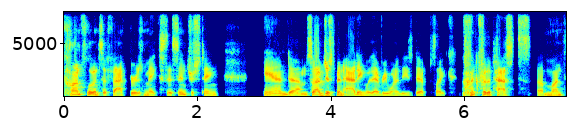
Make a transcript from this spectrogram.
confluence of factors makes this interesting. And um, so I've just been adding with every one of these dips, like like for the past uh, month.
